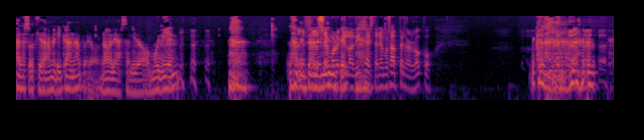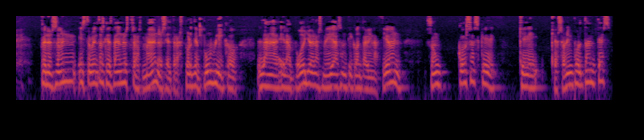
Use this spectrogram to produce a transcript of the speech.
a la sociedad americana, pero no le ha salido muy bien. no sé por qué lo dices, tenemos a perro loco. pero son instrumentos que están en nuestras manos, el transporte público, el apoyo a las medidas anticontaminación, son cosas que, que, son importantes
